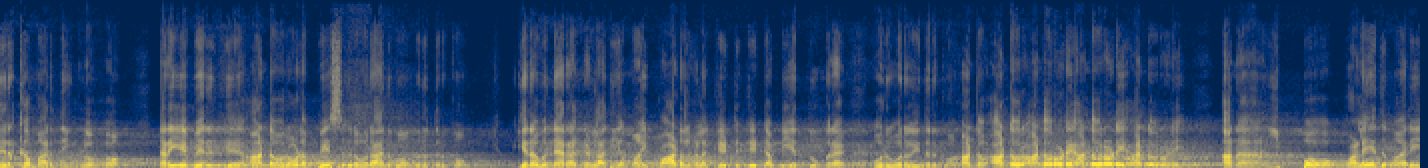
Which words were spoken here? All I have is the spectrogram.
நெருக்கமாக இருந்தீங்களோ நிறைய பேருக்கு ஆண்டவரோட பேசுகிற ஒரு அனுபவம் இருந்திருக்கும். இரவு நேரங்களில் அதிகமாய் பாடல்களை கேட்டு கேட்டு அப்படியே தூங்குற ஒரு ஒரு இது இருக்கும். ஆண்டவர் ஆண்டவர் ஆண்டவரோட ஆண்டவரோட ஆண்டவரோட. ஆனால் இப்போ பழையது மாதிரி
